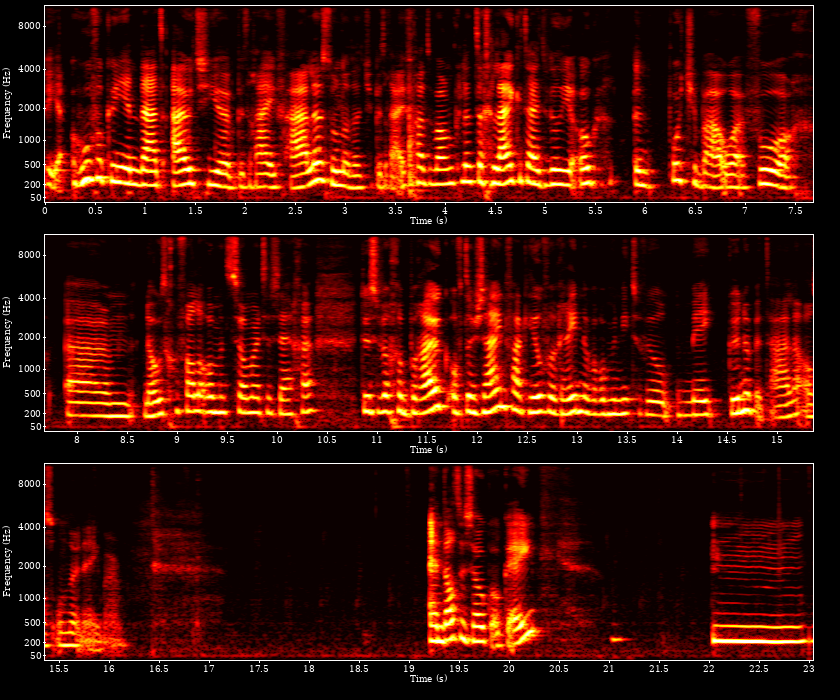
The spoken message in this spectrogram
ja, hoeveel kun je inderdaad uit je bedrijf halen zonder dat je bedrijf gaat wankelen? Tegelijkertijd wil je ook een potje bouwen voor um, noodgevallen, om het zo maar te zeggen. Dus we gebruiken, of er zijn vaak heel veel redenen waarom we niet zoveel mee kunnen betalen als ondernemer. En dat is ook oké. Mm,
